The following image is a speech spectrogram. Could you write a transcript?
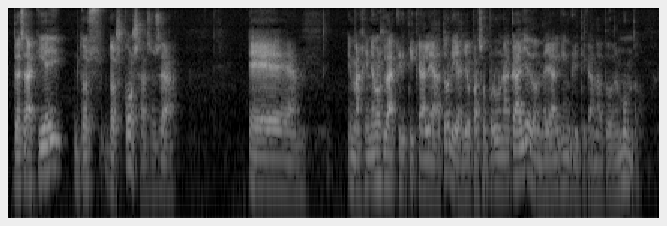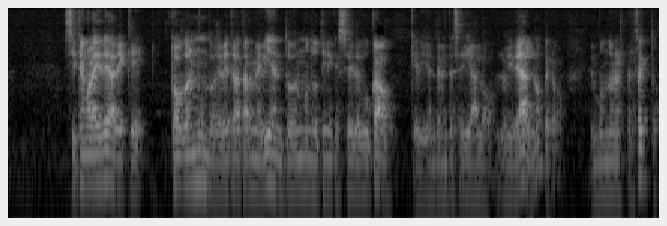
Entonces aquí hay dos, cosas, o sea, eh, imaginemos la crítica aleatoria. Yo paso por una calle donde hay alguien criticando a todo el mundo. Si tengo la idea de que todo el mundo debe tratarme bien, todo el mundo tiene que ser educado, que evidentemente sería lo, ideal, ¿no? Pero el mundo no es perfecto.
